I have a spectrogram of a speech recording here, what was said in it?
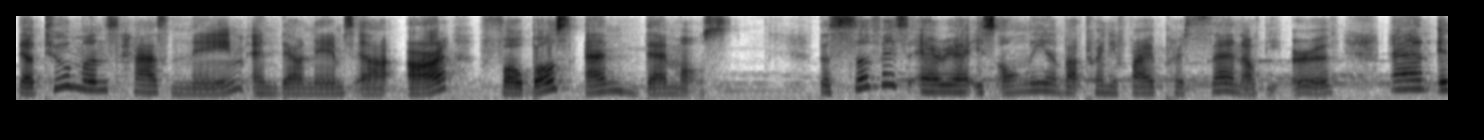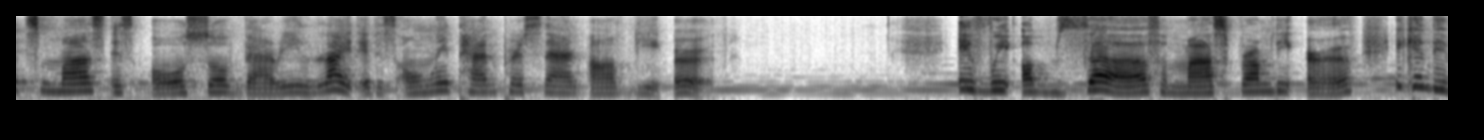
Their two moons has name and their names are, are phobos and deimos the surface area is only about 25% of the Earth, and its mass is also very light. It is only 10% of the Earth. If we observe Mars from the Earth, it can be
